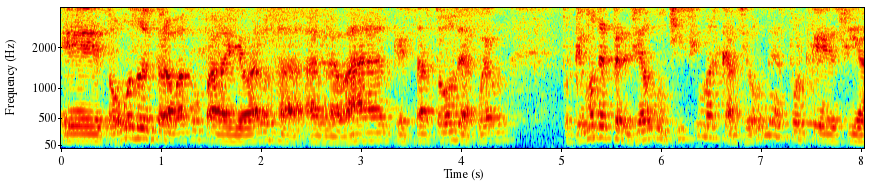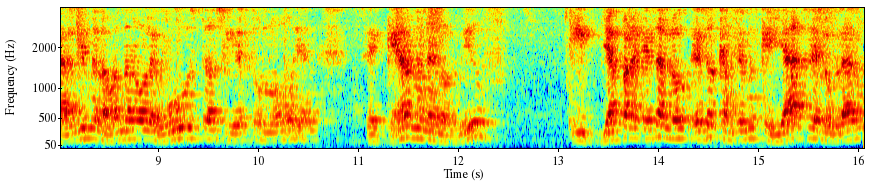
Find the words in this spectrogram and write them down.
eh, todo el trabajo para llevarlos a, grabar, que estar todos de acuerdo, porque hemos desperdiciado muchísimas canciones, porque si a alguien de la banda no le gusta, si esto no, ya, se quedan en el olvido. Y ya para que esas, esas canciones que ya se lograron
